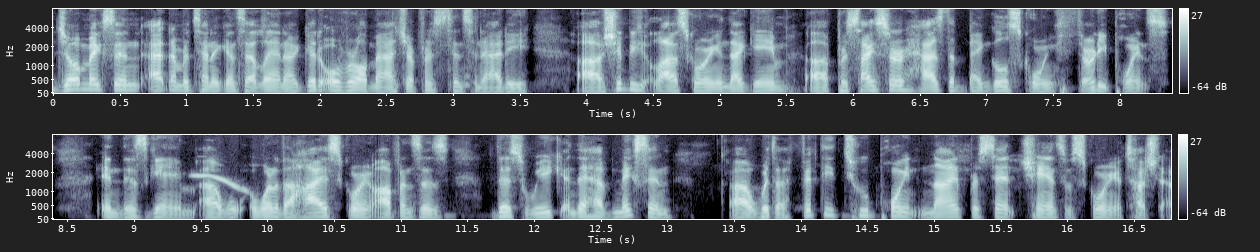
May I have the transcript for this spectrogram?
Joe Mixon at number 10 against Atlanta. Good overall matchup for Cincinnati. Uh, should be a lot of scoring in that game. Uh, Preciser has the Bengals scoring 30 points in this game. Uh, w- one of the highest scoring offenses this week. And they have Mixon uh, with a 52.9% chance of scoring a touchdown.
